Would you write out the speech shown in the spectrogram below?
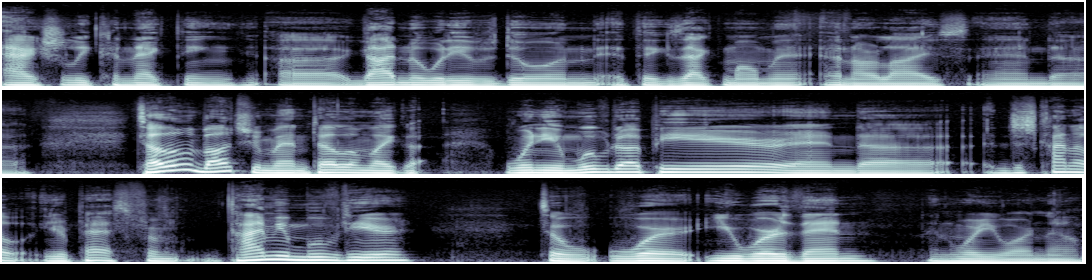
actually connecting. Uh, God knew what He was doing at the exact moment in our lives. And uh, tell them about you, man. Tell them like when you moved up here and uh, just kind of your past from time you moved here to where you were then and where you are now.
